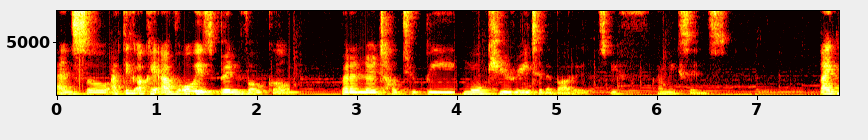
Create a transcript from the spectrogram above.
And so I think, okay, I've always been vocal, but I learned how to be more curated about it, if that makes sense. Like,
